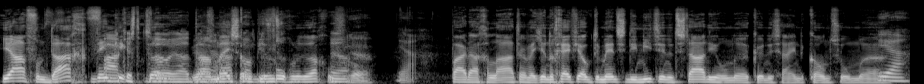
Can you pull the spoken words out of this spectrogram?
Ja, vandaag denk Vaak ik is dat wel, ja, meestal de volgende dag of Ja. een Ja. Paar dagen later. Weet je, en dan geef je ook de mensen die niet in het stadion eh, kunnen zijn de kans om, eh, ja.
